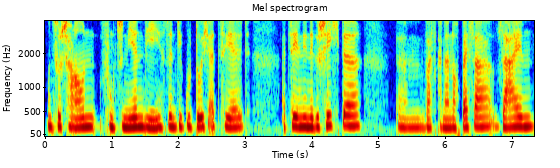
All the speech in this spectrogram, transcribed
und zu schauen, funktionieren die, sind die gut durcherzählt, erzählen die eine Geschichte, ähm, was kann da noch besser sein.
